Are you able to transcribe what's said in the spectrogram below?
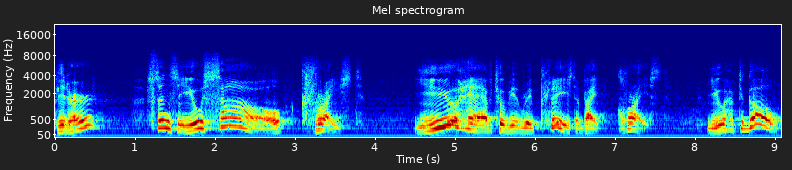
Peter, since you saw Christ, you have to be replaced by Christ. You have to go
